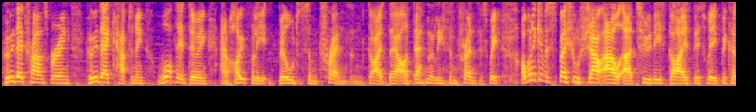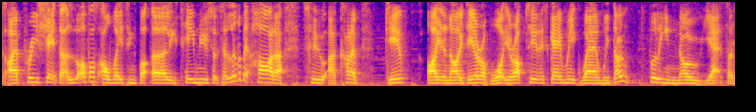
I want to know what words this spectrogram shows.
who they're transferring, who they're captaining, what they're doing, and hopefully build some trends. And guys, there are definitely some trends this week. I want to give a special shout out uh, to these guys this week because I appreciate that a lot of us are waiting for early team news, so it's a little bit harder to uh, kind of give an idea of what you're up to this game week when we don't fully know yet. So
